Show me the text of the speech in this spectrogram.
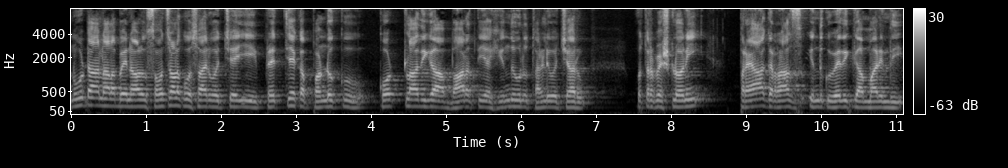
నూట నలభై నాలుగు సంవత్సరాలకు ఒకసారి వచ్చే ఈ ప్రత్యేక పండుగకు కోట్లాదిగా భారతీయ హిందువులు తరలివచ్చారు. ఉత్తరప్రదేశ్లోని ప్రయాగరాజ్ ఇందుకు వేదికగా మారింది?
